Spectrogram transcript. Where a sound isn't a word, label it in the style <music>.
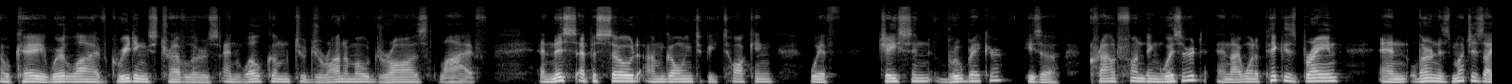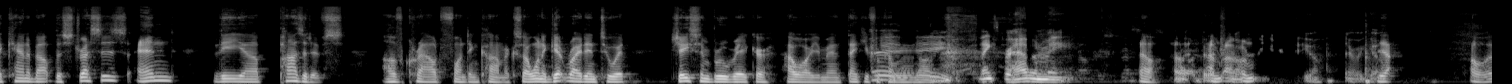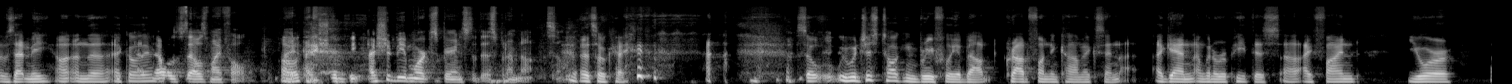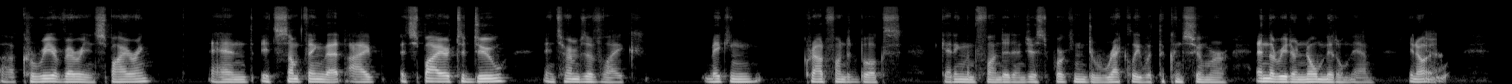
Okay, we're live. Greetings, travelers, and welcome to Geronimo Draws Live. In this episode, I'm going to be talking with Jason Brubaker. He's a crowdfunding wizard, and I want to pick his brain and learn as much as I can about the stresses and the uh, positives of crowdfunding comics. So I want to get right into it. Jason Brubaker, how are you, man? Thank you for hey, coming on. Thanks for having me. Oh, Oh, I'm- I'm- video. There we go. Yeah. Oh, was that me on, the echo there? That was that was my fault. Oh, I- okay. I, should be I should be more experienced at this, but I'm not. So <laughs> That's okay. so we were just talking briefly about crowdfunding comics, and uh, again, I'm going to repeat this. Uh, I find your uh, career very inspiring, and it's something that I aspire to do in terms of like making crowdfunded books, getting them funded, and just working directly with the consumer and the reader, no middleman. You know. Yeah.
